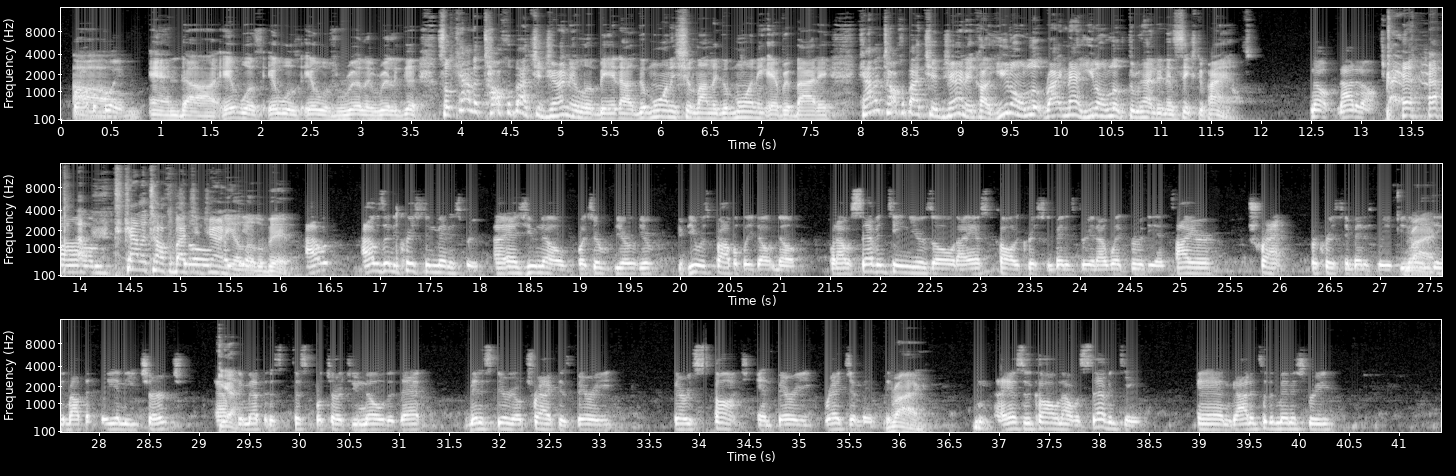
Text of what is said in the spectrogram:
Um, and uh, it was it was it was really really good. So kind of talk about your journey a little bit. Uh, good morning, Shalonda. Good morning, everybody. Kind of talk about your journey because you don't look right now. You don't look 360 pounds. No, not at all. um, kind of talk about so, your journey again, a little bit. I, I was in the Christian ministry, uh, as you know, but your, your, your viewers probably don't know. When I was 17 years old, I answered a call to Christian ministry, and I went through the entire track for Christian ministry. If you know right. anything about the AME Church, African yeah. Methodist Episcopal Church, you know that that ministerial track is very, very staunch and very regimented. Right. I answered the call when I was 17 and got into the ministry.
